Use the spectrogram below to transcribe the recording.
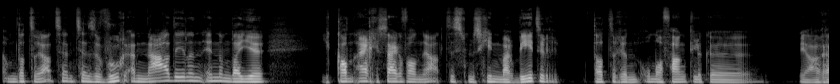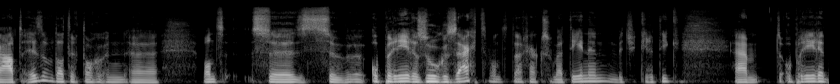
omdat er, ja, zijn, het zijn voor- en nadelen in, omdat je, je kan ergens zeggen van ja, het is misschien maar beter dat er een onafhankelijke ja, raad is, of dat er toch een... eh, want ze, ze opereren zo gezegd, want daar ga ik zo meteen in, een beetje kritiek. ehm ze opereren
